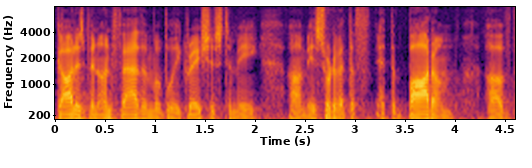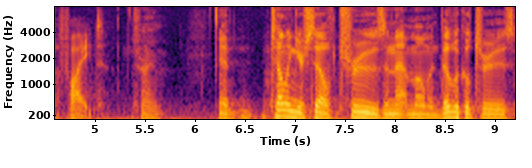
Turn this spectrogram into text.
God has been unfathomably gracious to me, um, is sort of at the at the bottom of the fight. That's right telling yourself truths in that moment, biblical truths,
